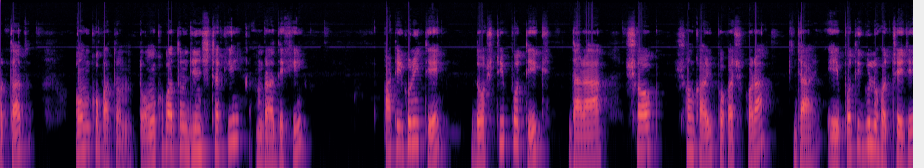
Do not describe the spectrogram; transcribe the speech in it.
অর্থাৎ অঙ্কপাতন। তো অঙ্কপাতন জিনিসটা কি? আমরা দেখি, পাটিগণিতে দশটি প্রতীক দ্বারা সব সংখ্যায় প্রকাশ করা যায় এই প্রতীকগুলো হচ্ছে এই যে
